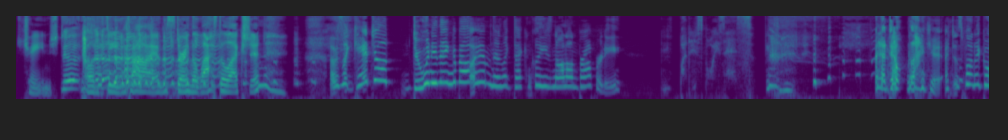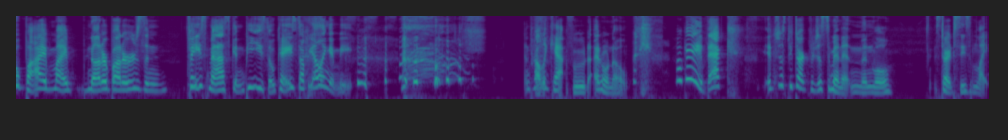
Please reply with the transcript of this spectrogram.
changed umpteen times during the last election. I was like, can't y'all do anything about him? And they're like, technically, he's not on property. But his voice is. and I don't like it. I just want to go buy my Nutter Butters and face mask in peace, okay? Stop yelling at me. and probably cat food. I don't know. Okay, back. It'll just be dark for just a minute and then we'll start to see some light.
